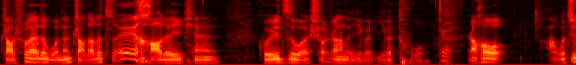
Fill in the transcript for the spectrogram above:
找出来的我能找到的最好的一篇国语自我手账的一个一个图，对，然后啊，我就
